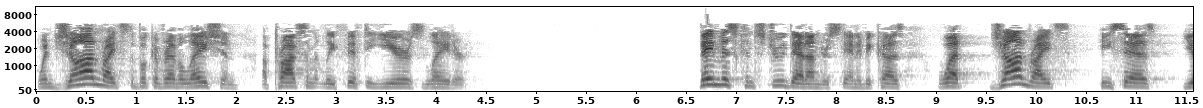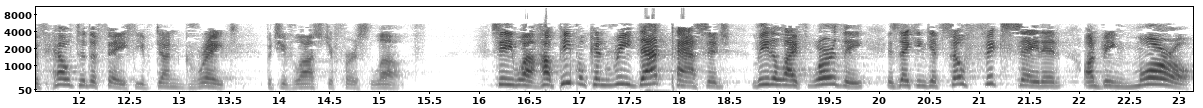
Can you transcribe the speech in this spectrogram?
when John writes the book of Revelation, approximately 50 years later, they misconstrued that understanding because what John writes, he says, You've held to the faith, you've done great, but you've lost your first love. See, well, how people can read that passage, lead a life worthy, is they can get so fixated on being moral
